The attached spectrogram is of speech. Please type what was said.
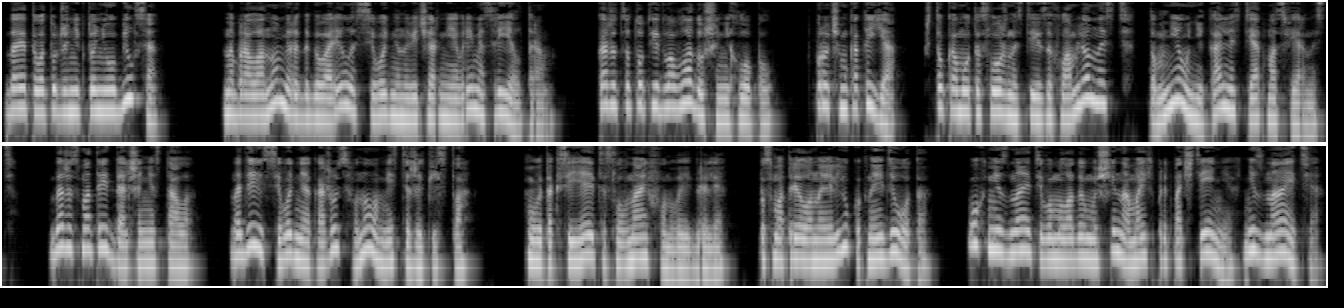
До этого тут же никто не убился? Набрала номер и договорилась сегодня на вечернее время с риэлтором. Кажется, тот едва в ладоши не хлопал. Впрочем, как и я. Что кому-то сложности и захламленность, то мне уникальность и атмосферность. Даже смотреть дальше не стала. Надеюсь, сегодня окажусь в новом месте жительства. Вы так сияете, словно айфон выиграли. Посмотрела на Илью, как на идиота. «Ох, не знаете вы, молодой мужчина, о моих предпочтениях, не знаете.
